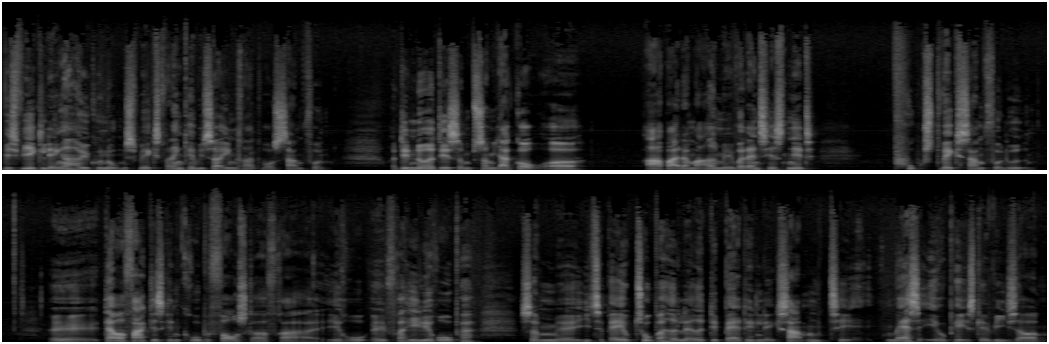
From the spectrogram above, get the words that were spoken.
hvis vi ikke længere har økonomisk vækst? Hvordan kan vi så indrette vores samfund? Og det er noget af det, som, som jeg går og arbejder meget med. Hvordan ser sådan et postvækstsamfund ud? Øh, der var faktisk en gruppe forskere fra, Euro, øh, fra hele Europa, som øh, i tilbage i oktober havde lavet et debatindlæg sammen til en masse europæiske aviser om,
